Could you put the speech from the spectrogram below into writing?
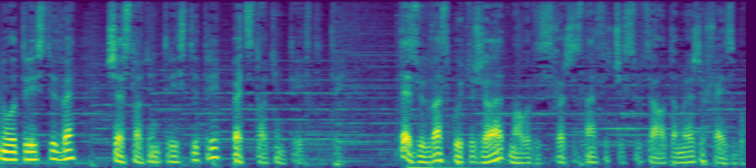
032 633 533. Тези от вас, които желаят, могат да се свършат с нас чрез социалната мрежа Facebook.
